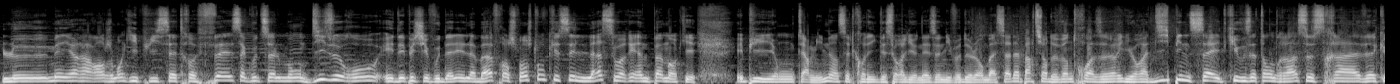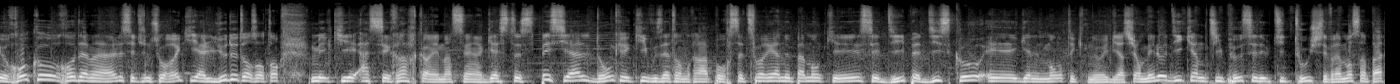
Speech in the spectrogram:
le meilleur arrangement qui puisse être fait, ça coûte seulement 10 euros et dépêchez-vous d'aller là-bas. Franchement, je trouve que c'est la soirée à ne pas manquer. Et puis on termine hein, cette chronique des soirées lyonnaises au niveau de l'ambassade. À partir de 23h, il y aura Deep Inside qui vous attendra. Ce sera avec Rocco Rodamal. C'est une soirée qui a lieu de temps en temps, mais qui est assez rare quand même. Hein. C'est un guest spécial donc qui vous attendra pour cette soirée à ne pas manquer. C'est deep, disco et également techno et bien sûr mélodique un petit peu. C'est des petites touches, c'est vraiment sympa.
